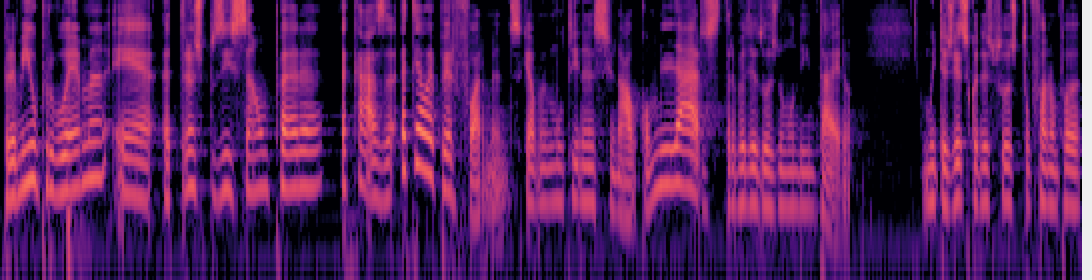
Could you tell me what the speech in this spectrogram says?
Para mim, o problema é a transposição para a casa. A Teleperformance, que é uma multinacional com milhares de trabalhadores no mundo inteiro, muitas vezes, quando as pessoas telefonam para,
